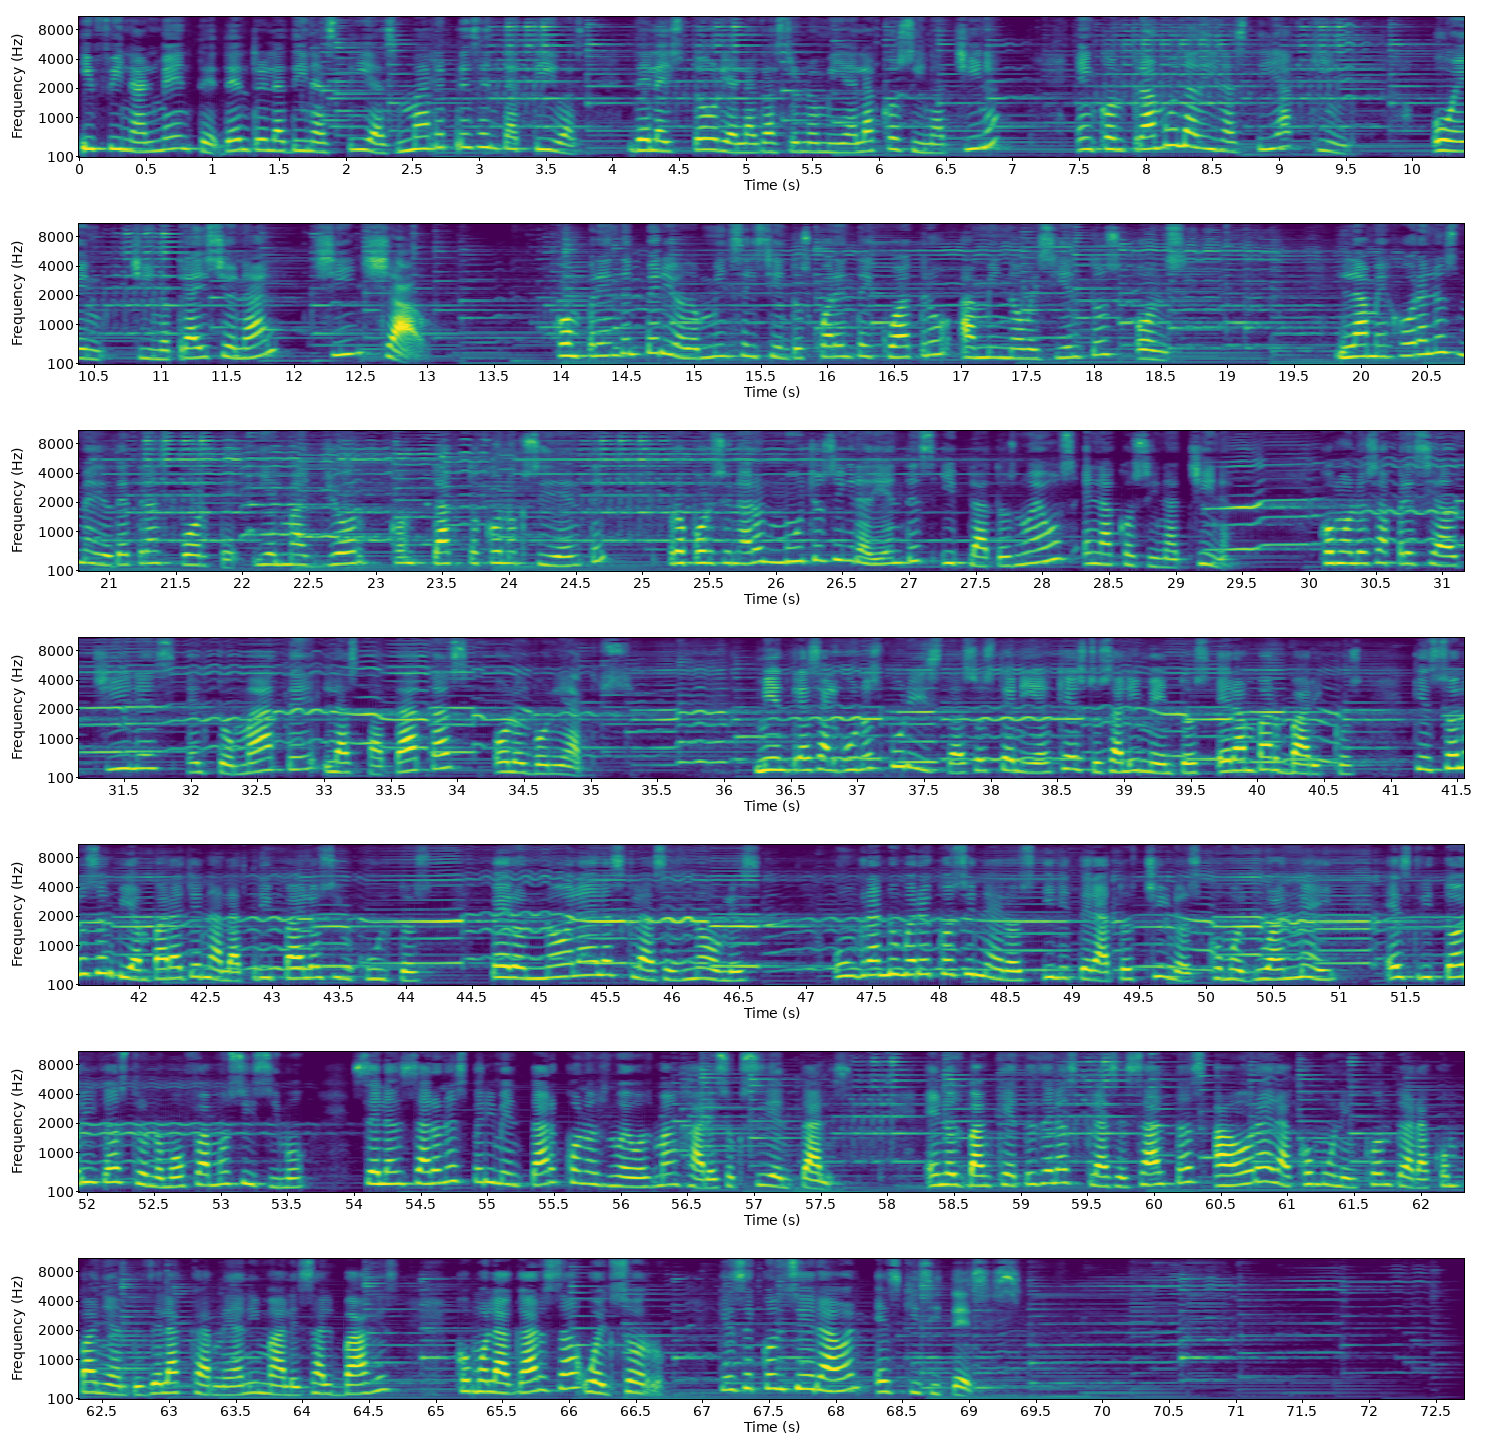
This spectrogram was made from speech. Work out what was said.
Y finalmente, dentro de las dinastías más representativas de la historia la gastronomía la cocina china, encontramos la dinastía Qing, o en chino tradicional, Qin Shao. Comprende el periodo 1644 a 1911. La mejora en los medios de transporte y el mayor contacto con Occidente proporcionaron muchos ingredientes y platos nuevos en la cocina china, como los apreciados chiles, el tomate, las patatas o los boniatos. Mientras algunos puristas sostenían que estos alimentos eran barbáricos, que solo servían para llenar la tripa de los incultos, pero no la de las clases nobles, un gran número de cocineros y literatos chinos como Yuan Mei, escritor y gastrónomo famosísimo, se lanzaron a experimentar con los nuevos manjares occidentales. En los banquetes de las clases altas ahora era común encontrar acompañantes de la carne de animales salvajes como la garza o el zorro, que se consideraban exquisiteces.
